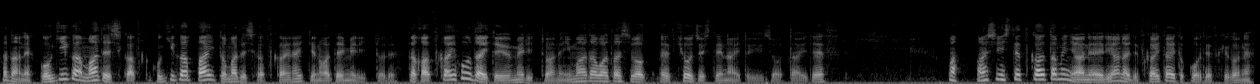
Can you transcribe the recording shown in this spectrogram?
ただね、5ギガまでしか、5ギガバイトまでしか使えないっていうのがデメリットです。だから使い放題というメリットはね、未だ私は、享受してないという状態です。まあ、安心して使うためにはね、エリア内で使いたいところですけどね、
